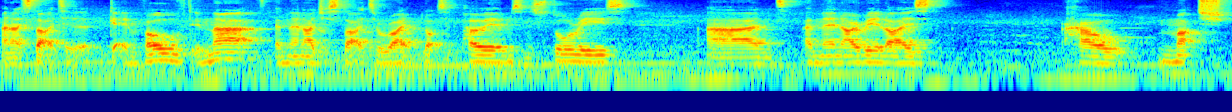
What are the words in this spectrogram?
And I started to get involved in that, and then I just started to write lots of poems and stories. And, and then I realized how much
